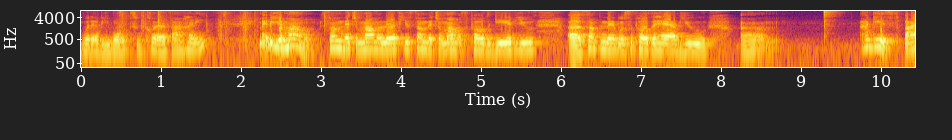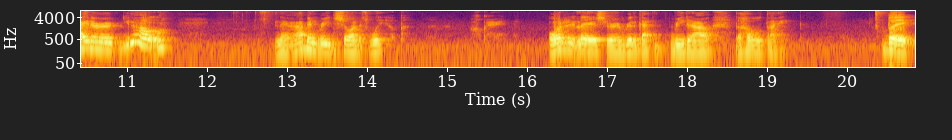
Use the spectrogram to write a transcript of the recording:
whatever you want to clarify, honey? Maybe your mama. Something that your mama left you. Something that your mama supposed to give you. Uh, something that was supposed to have you, um, I get spider, you know. Now, I've been reading Charlotte's Web. Okay. Ordered it last year and really got to read it out, the whole thing. But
